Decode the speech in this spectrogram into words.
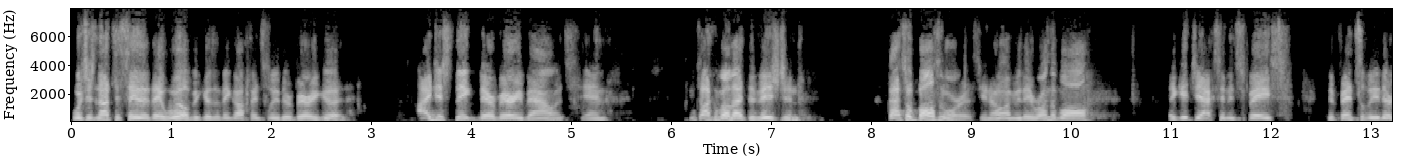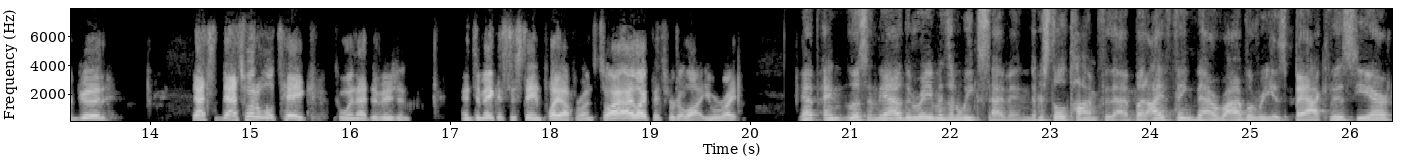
which is not to say that they will, because I think offensively they're very good. I just think they're very balanced. And you talk about that division, that's what Baltimore is. You know, I mean, they run the ball, they get Jackson in space. Defensively, they're good. That's that's what it will take to win that division and to make a sustained playoff run. So I, I like Pittsburgh a lot. You were right. Yep, and listen, they have the Ravens in Week Seven. There's still time for that, but I think that rivalry is back this year.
